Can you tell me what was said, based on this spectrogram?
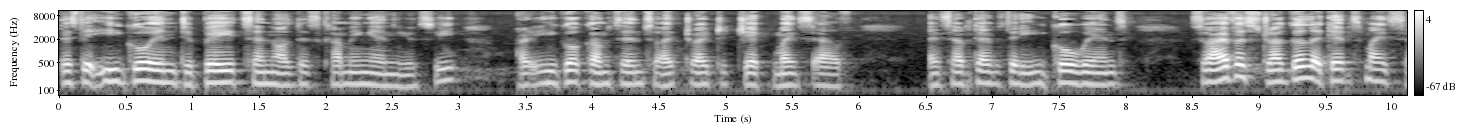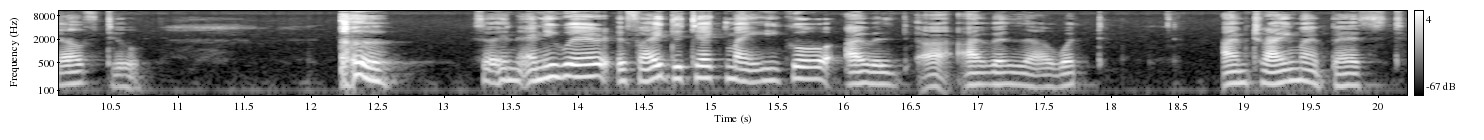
there's the ego in debates and all this coming in, you see. Our ego comes in, so I try to check myself and sometimes the ego wins. So I have a struggle against myself too. so in anywhere, if I detect my ego, I will, uh, I will, uh, what, I'm trying my best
